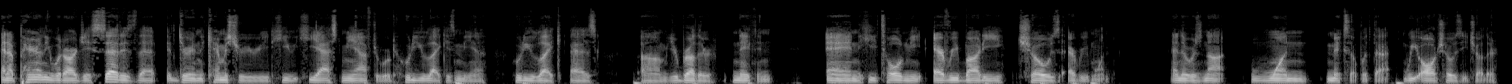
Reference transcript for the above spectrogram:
and apparently what RJ said is that during the chemistry read, he he asked me afterward, "Who do you like as Mia? Who do you like as um your brother Nathan?" And he told me everybody chose everyone, and there was not one mix up with that. We all chose each other,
